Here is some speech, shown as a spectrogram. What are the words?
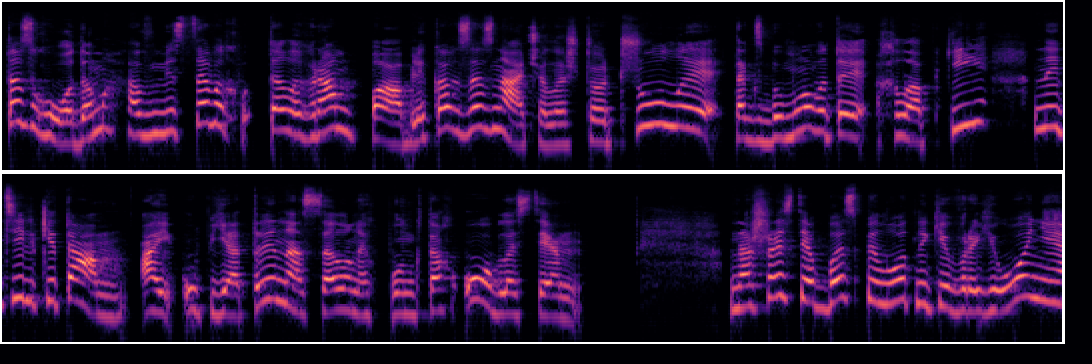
Та згодом в місцевих телеграм-пабліках зазначили, що чули, так би мовити, хлопки не тільки там, а й у п'яти населених пунктах області. Нашестя безпілотників в регіоні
